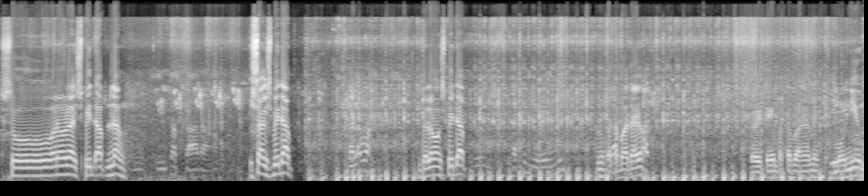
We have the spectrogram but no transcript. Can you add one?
So, ano na, speed up lang. Dito sa ara. Isang speed up. Dalawa. Dalawang speed up. Kasi Ano, pataba tayo? So, ito yung pataba namin. Ammonium.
